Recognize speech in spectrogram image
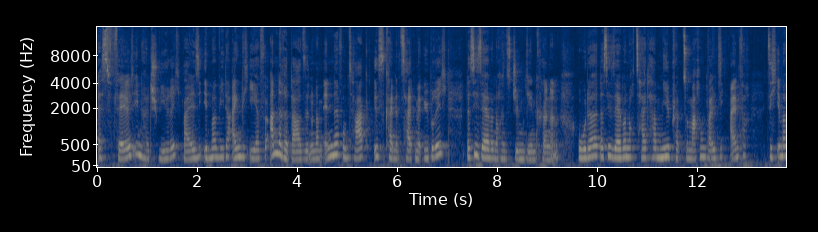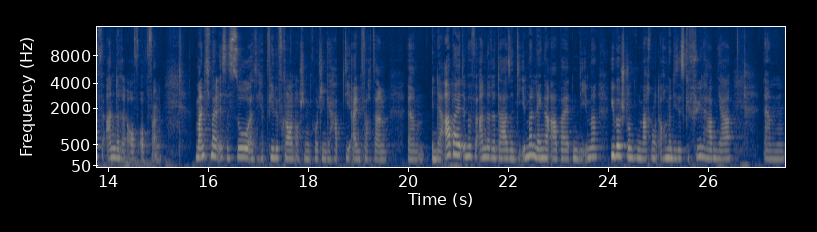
es fällt ihnen halt schwierig, weil sie immer wieder eigentlich eher für andere da sind. Und am Ende vom Tag ist keine Zeit mehr übrig, dass sie selber noch ins Gym gehen können. Oder dass sie selber noch Zeit haben, Meal Prep zu machen, weil sie einfach sich immer für andere aufopfern. Manchmal ist es so, also ich habe viele Frauen auch schon im Coaching gehabt, die einfach dann ähm, in der Arbeit immer für andere da sind, die immer länger arbeiten, die immer Überstunden machen und auch immer dieses Gefühl haben, ja, ähm,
